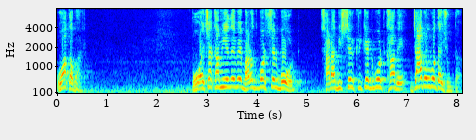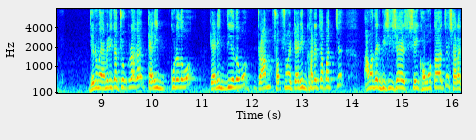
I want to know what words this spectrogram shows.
ওয়াক আবার। পয়সা কামিয়ে দেবে ভারতবর্ষের বোর্ড, সারা বিশ্বের ক্রিকেট বোর্ড খাবে, যা বলব তাই শুনতে হবে। যেরকম আমেরিকা চোখ রাখায়, ট্যারিফ করে দেবো, ট্যারিফ দিয়ে দেবো, ট্রাম্প সবসময় ট্যারিফ ঘাড়ে চাপাচ্ছে, আমাদের বিসিসিআইয়ের সেই ক্ষমতা আছে, সারা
